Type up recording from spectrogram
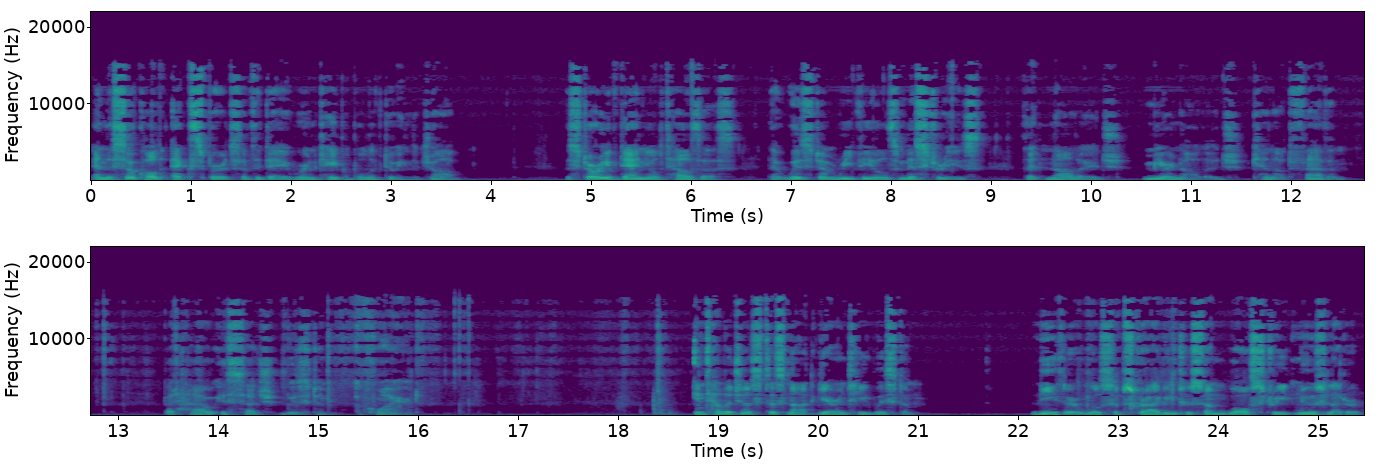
and the so called experts of the day were incapable of doing the job. The story of Daniel tells us that wisdom reveals mysteries that knowledge, mere knowledge, cannot fathom. But how is such wisdom acquired? Intelligence does not guarantee wisdom. Neither will subscribing to some Wall Street newsletter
